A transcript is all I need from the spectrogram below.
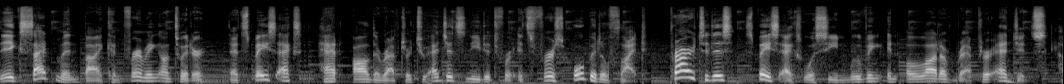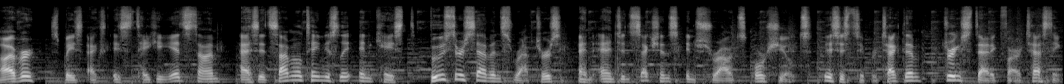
the excitement by confirming on Twitter that SpaceX had all the Raptor 2 engines needed for its first orbital flight. Prior to this, SpaceX was seen moving in a lot of Raptor engines. However, SpaceX is taking its time as it simultaneously encased Booster 7's Raptors and engine sections in shrouds or shields. This is to protect them during static fire testing.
